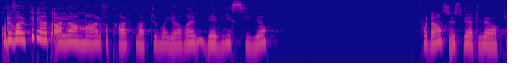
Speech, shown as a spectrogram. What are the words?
Og det var jo ikke det at alle andre hadde fortalt meg at du må gjøre det vi sier. For da syns vi at du er ok.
